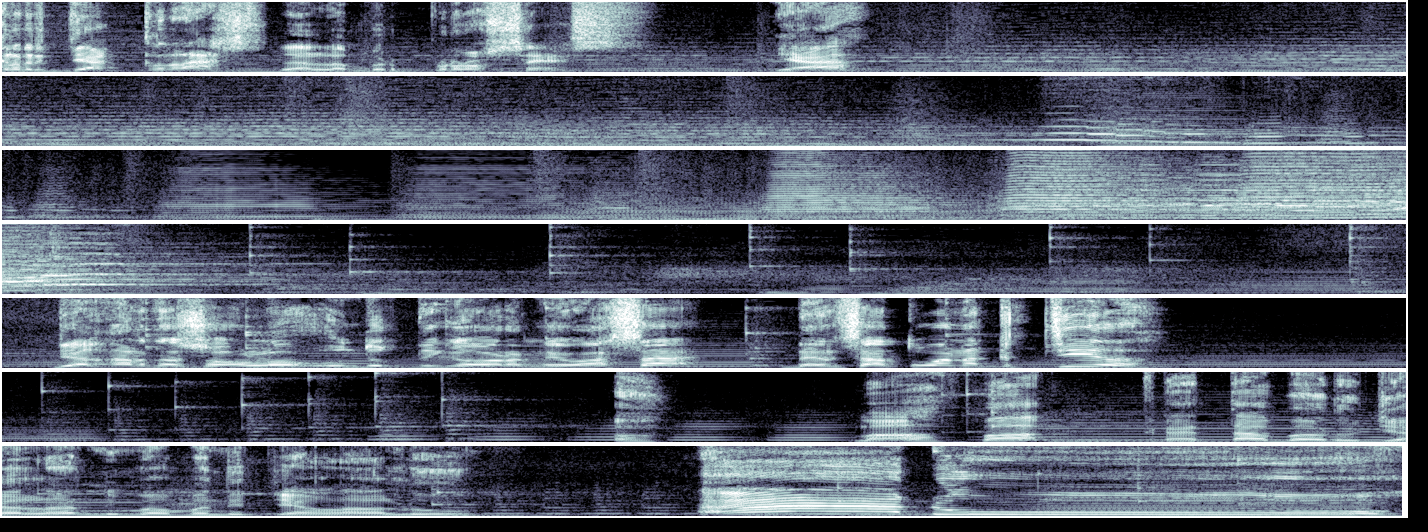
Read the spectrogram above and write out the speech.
kerja keras dalam berproses. Ya, Jakarta Solo untuk tiga orang dewasa dan satu anak kecil. Maaf pak, kereta baru jalan 5 menit yang lalu. Aduh,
